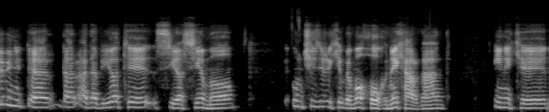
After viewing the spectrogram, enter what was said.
ببینید در, در ادبیات سیاسی ما اون چیزی رو که به ما حقنه کردند اینه که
